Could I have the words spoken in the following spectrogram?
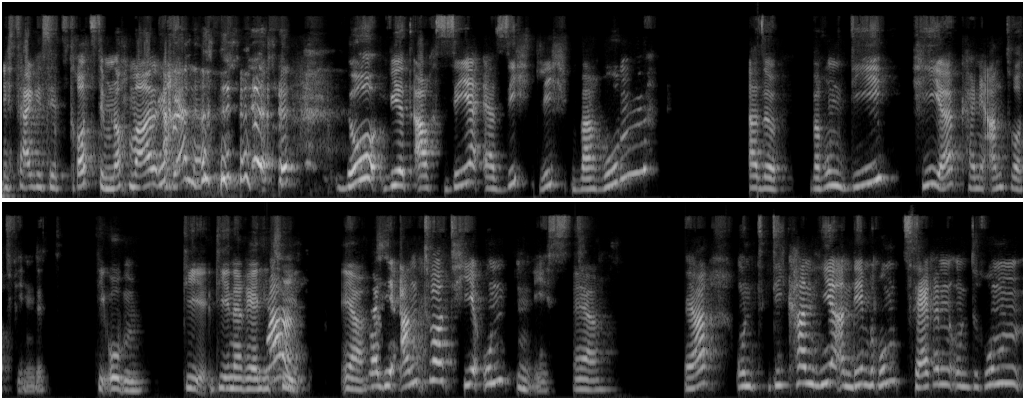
ich zeige es jetzt trotzdem nochmal. Ja, gerne. so wird auch sehr ersichtlich, warum, also warum die hier keine Antwort findet. Die oben, die, die in der Realität. Ja, ja. Weil die Antwort hier unten ist. Ja. Ja, und die kann hier an dem rumzerren und rum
